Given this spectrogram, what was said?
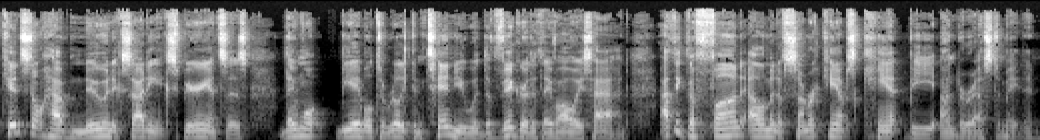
kids don't have new and exciting experiences, they won't be able to really continue with the vigor that they've always had. I think the fun element of summer camps can't be underestimated.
